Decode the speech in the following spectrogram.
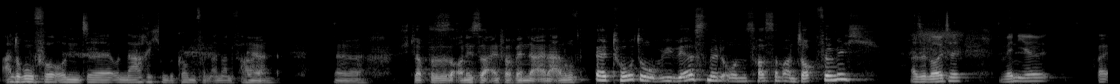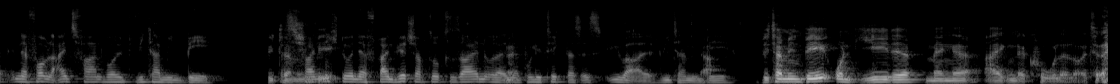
Anrufe und, äh, und Nachrichten bekommen von anderen ja. Fahrern. Äh, ich glaube, das ist auch nicht so einfach, wenn da einer anruft. Hey Toto, wie wär's mit uns? Hast du mal einen Job für mich? Also Leute, wenn ihr bei, in der Formel 1 fahren wollt, Vitamin B. Das Vitamin scheint B. nicht nur in der freien Wirtschaft so zu sein oder in Ne? der Politik, das ist überall Vitamin Ja. B. Vitamin B und jede Menge eigene Kohle, Leute.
